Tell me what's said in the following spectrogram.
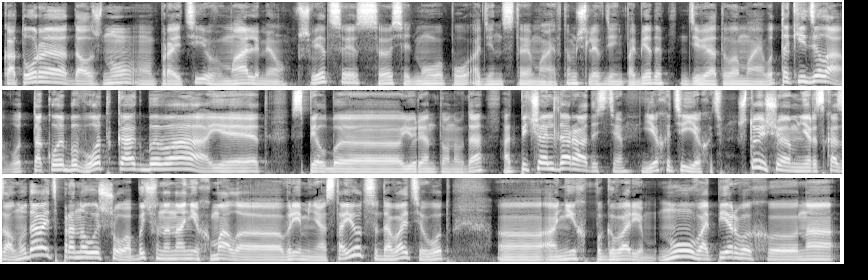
которое должно э, пройти в Мальме в Швеции с 7 по 11 мая, в том числе в День Победы 9 мая. Вот такие дела. Вот такое бы, вот как бывает, спел бы Юрий Антонов, да? От печали до радости. Ехать и ехать. Что еще я мне рассказал? Ну, давайте про новые шоу. Обычно на них мало времени остается. Давайте вот о них поговорим поговорим. Ну, во-первых, э, на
